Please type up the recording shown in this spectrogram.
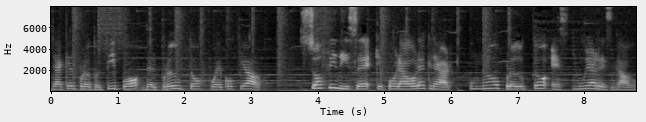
ya que el prototipo del producto fue copiado. Sophie dice que por ahora crear un nuevo producto es muy arriesgado,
